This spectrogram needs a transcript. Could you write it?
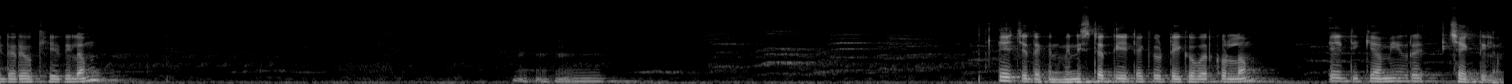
এটারেও খেয়ে দিলাম। এই যে দেখেন মিনিস্টার দিয়ে এটাকেও টেক ওভার করলাম। এইদিকে আমি ওরে চেক দিলাম।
